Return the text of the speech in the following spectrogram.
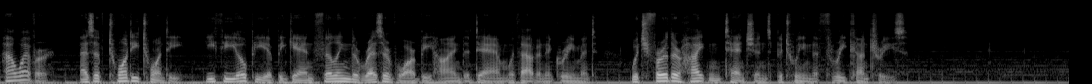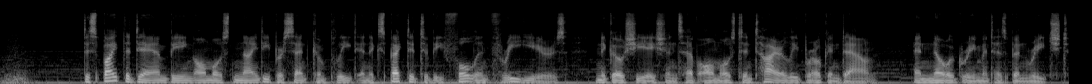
However, as of 2020, Ethiopia began filling the reservoir behind the dam without an agreement, which further heightened tensions between the three countries. Despite the dam being almost 90% complete and expected to be full in three years, negotiations have almost entirely broken down, and no agreement has been reached.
